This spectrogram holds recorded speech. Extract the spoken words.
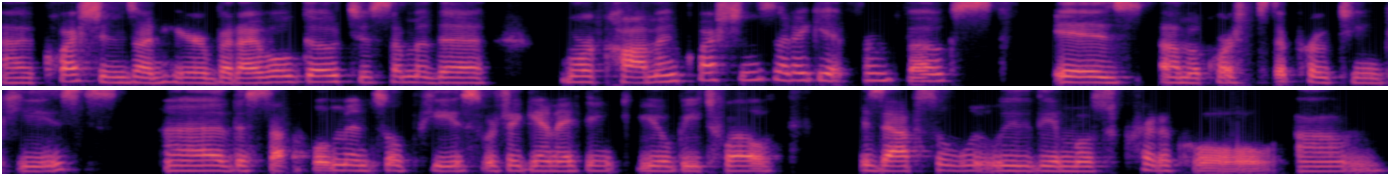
uh, questions on here, but I will go to some of the more common questions that I get from folks is, um, of course, the protein piece, uh, the supplemental piece, which again, I think UB12 is absolutely the most critical um,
